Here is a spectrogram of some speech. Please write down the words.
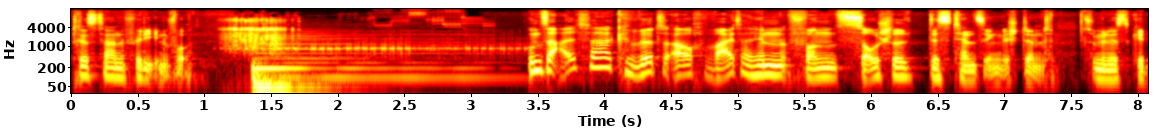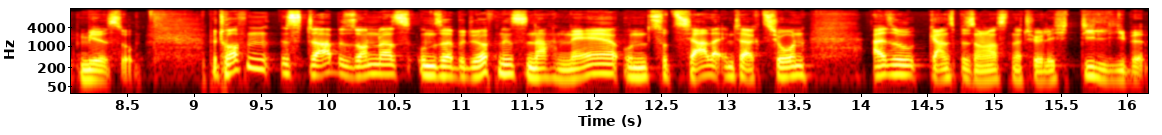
Tristan, für die Info. Unser Alltag wird auch weiterhin von Social Distancing bestimmt. Zumindest geht mir es so. Betroffen ist da besonders unser Bedürfnis nach Nähe und sozialer Interaktion, also ganz besonders natürlich die Liebe.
